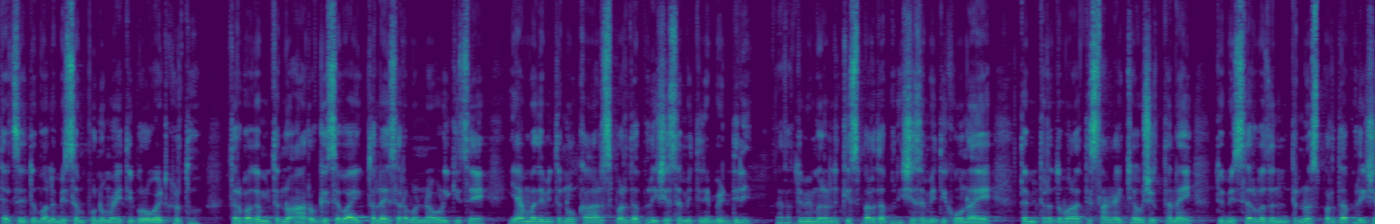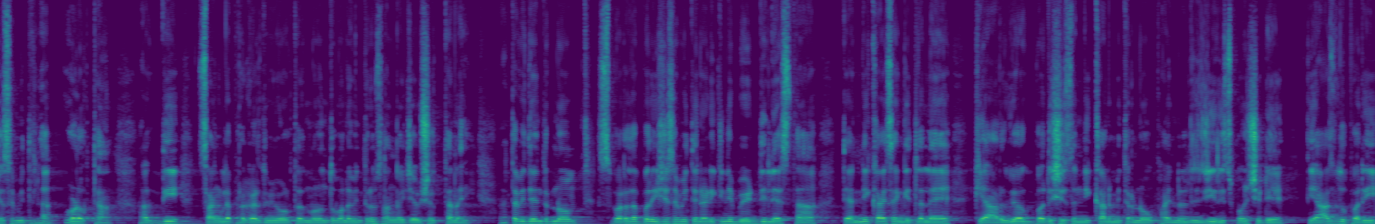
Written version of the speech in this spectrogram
त्याची तुम्हाला मी संपूर्ण माहिती प्रोव्हाइड करतो. तर बघा मित्रांनो आरोग्य सेवा आयुक्तालय सर्वांना ओळखीचे. आहे यामध्ये मित्रांनो काल स्पर्धा परीक्षा समितीने भेट दिली. आता तुम्ही म्हणाल की स्पर्धा परीक्षा समिती कोण आहे? तर मित्रांनो तुम्हाला ते सांगायची आवश्यकता नाही. तुम्ही सर्वजण मित्रांनो स्पर्धा परीक्षा समितीला ओळखता. अगदी चांगल्या प्रकारे तुम्ही ओळखतात म्हणून तुम्हाला मित्रांनो सांगायची आवश्यकता नाही. आता विद्यार्थ्यांनो स्पर्धा परीक्षा समितीने अडकीने भेट दिली असता त्यांनी काय सांगितलेलं आहे की आरोग्य परीक्षेचा निकाल मित्रांनो फायनल जी रिस्पॉन्स शीट आहे ती आज दुपारी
